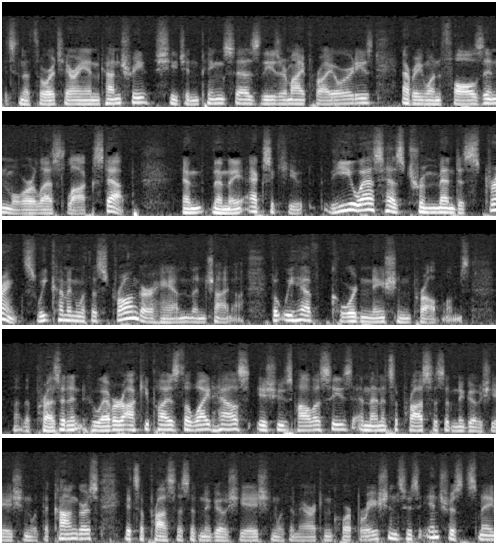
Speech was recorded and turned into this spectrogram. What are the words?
It's an authoritarian country. Xi Jinping says, These are my priorities. Everyone falls in more or less lockstep. And then they execute. The U.S. has tremendous strengths. We come in with a stronger hand than China, but we have coordination problems. Uh, the president, whoever occupies the White House, issues policies, and then it's a process of negotiation with the Congress. It's a process of negotiation with American corporations whose interests may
